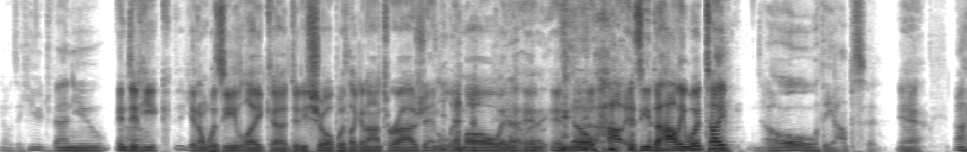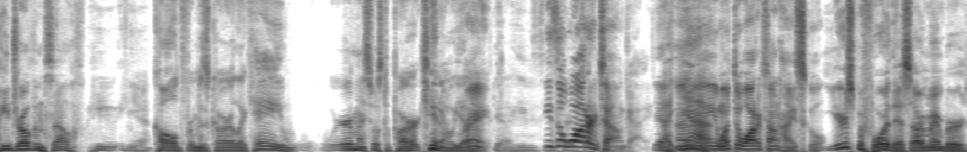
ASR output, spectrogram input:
You know, it's a huge venue. And did Um, he, you know, was he like, uh, did he show up with like an entourage and a limo? and, Yeah, and, right. and No. ho- is he the Hollywood type? No, the opposite. Yeah. No, he drove himself. He he called from his car like, "Hey, where am I supposed to park?" You know, yeah, Right. yeah. He was, He's a Watertown guy. Yeah. Uh, yeah. he went to Watertown High School. Years before this, I remember,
